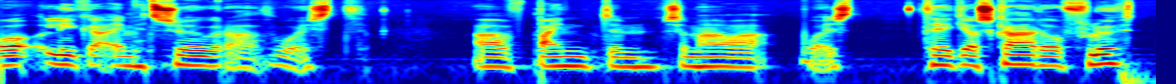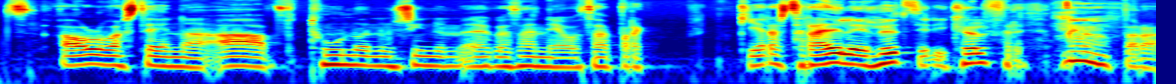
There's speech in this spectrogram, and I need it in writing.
Og líka einmitt sögur að, veist af bændum sem hafa veist, tekið á skarið og flutt álfasteina af túnunum sínum eða eitthvað þannig og það bara gerast hræðilegi hlutir í kjölfarið. Bara,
